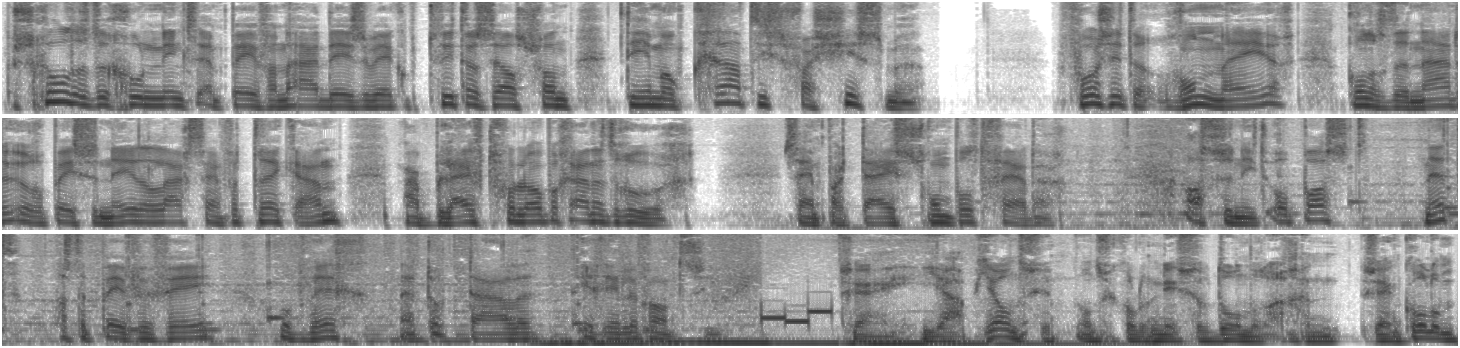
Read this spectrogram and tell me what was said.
beschuldigde GroenLinks en PvdA deze week op Twitter zelfs van democratisch fascisme. Voorzitter Ron Meijer kondigde na de Europese nederlaag zijn vertrek aan, maar blijft voorlopig aan het roer. Zijn partij strompelt verder. Als ze niet oppast, net als de PVV, op weg naar totale irrelevantie. Zei Jaap Jansen, onze columnist op donderdag. En zijn column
